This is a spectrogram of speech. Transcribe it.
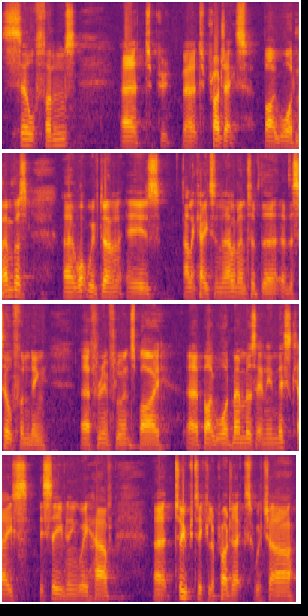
SIL funds uh, to, uh, to projects by ward members uh, what we've done is allocated an element of the of the SIL funding uh, for influence by uh, by ward members and in this case this evening we have uh, two particular projects which are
